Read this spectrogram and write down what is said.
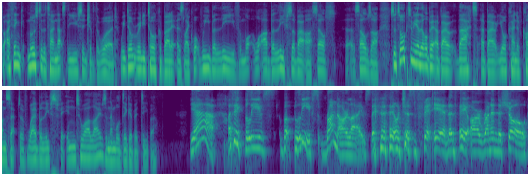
But I think most of the time that's the usage of the word. We don't really talk about it as like what we believe and what, what our beliefs about ourselves uh, ourselves are. So talk to me a little bit about that, about your kind of concept of where beliefs fit into our lives, and then we'll dig a bit deeper. Yeah, I think beliefs, but beliefs run our lives. They don't just fit in; they are running the show,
